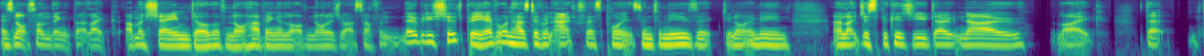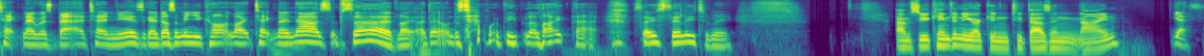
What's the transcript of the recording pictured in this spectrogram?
it's not something that like I'm ashamed of of not having a lot of knowledge about stuff and nobody should be. Everyone has different access points into music, do you know what I mean? And like just because you don't know like that techno was better 10 years ago doesn't mean you can't like techno now. It's absurd. Like I don't understand why people are like that. So silly to me. Um, so you came to New York in 2009, Yes.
